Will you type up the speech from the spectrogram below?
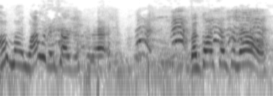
I'm like, why would they charge us for that? Let's go on something else.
